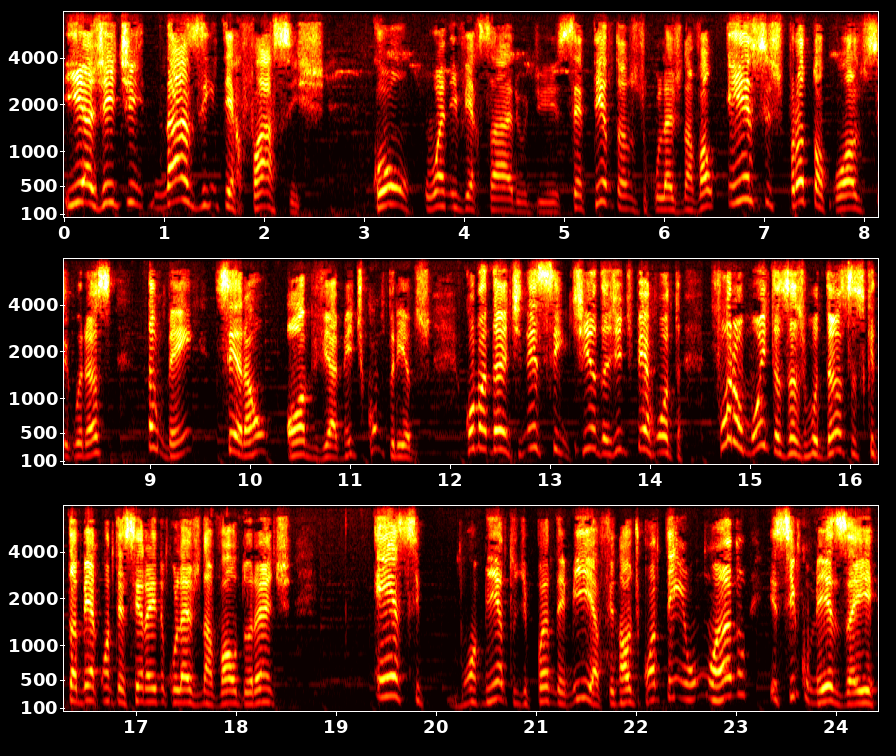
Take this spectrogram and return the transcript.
E a gente, nas interfaces com o aniversário de 70 anos do Colégio Naval, esses protocolos de segurança também serão, obviamente, cumpridos. Comandante, nesse sentido, a gente pergunta: foram muitas as mudanças que também aconteceram aí no Colégio Naval durante esse momento de pandemia, afinal de contas, tem um ano e cinco meses aí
